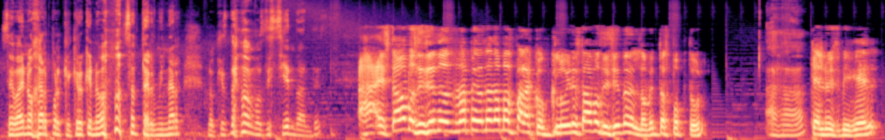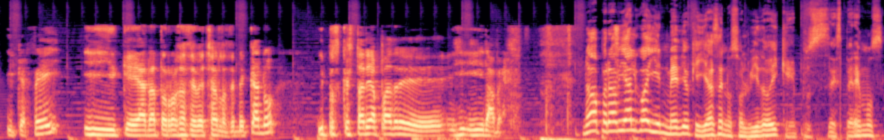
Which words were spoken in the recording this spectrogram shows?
se va a enojar porque creo que no vamos a terminar lo que estábamos diciendo antes. Ah, estábamos diciendo rápido, nada más para concluir, estábamos diciendo del 90s Pop Tour, Ajá. que Luis Miguel y que Faye y que Ana Torroja se ve echar las de Mecano y pues que estaría padre ir a ver. No, pero había algo ahí en medio que ya se nos olvidó y que pues esperemos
